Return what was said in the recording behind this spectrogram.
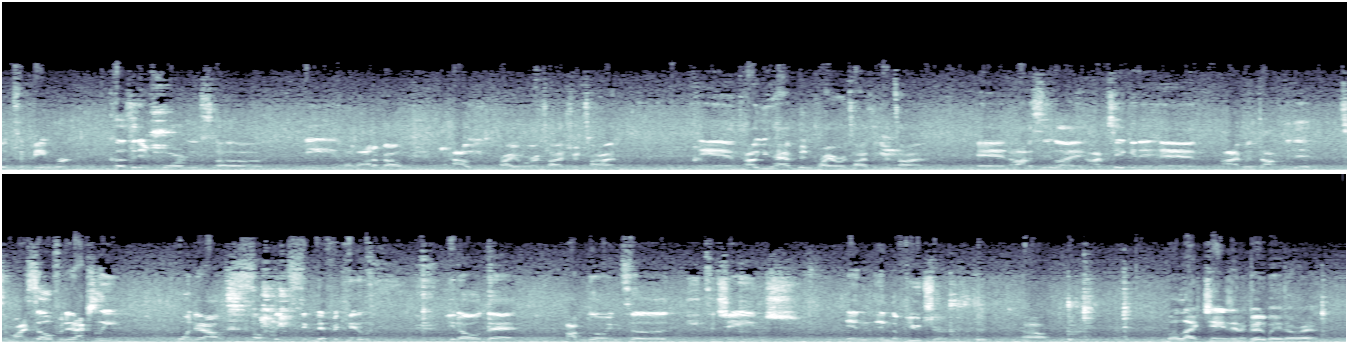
put to paper because it informs uh, me a lot about how you prioritize your time and how you have been prioritizing your time. And honestly, like I've taken it and I've adopted it to myself, and it actually pointed out something significant, you know, that I'm going to need to change in in the future. Oh, but like change in a good way though, right?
